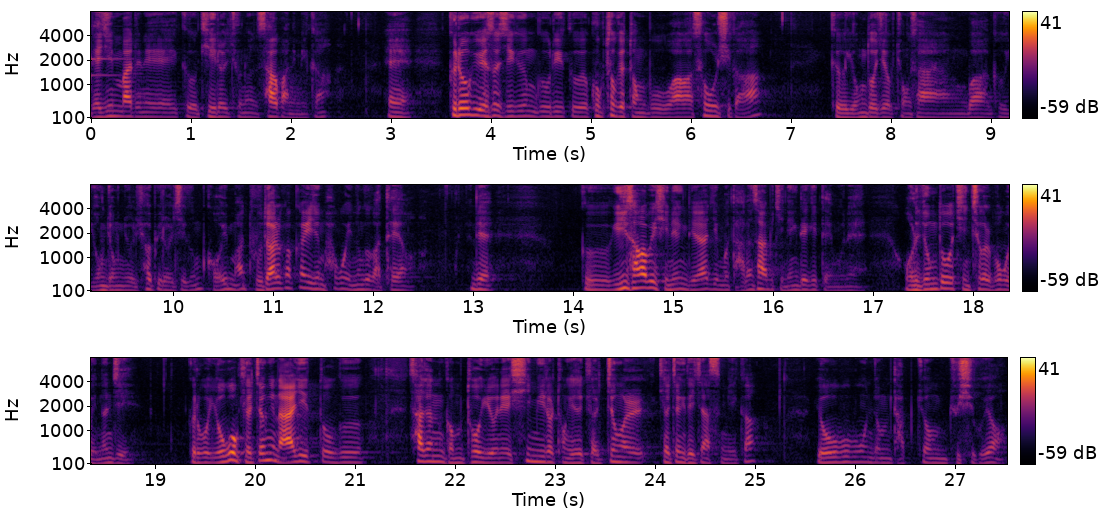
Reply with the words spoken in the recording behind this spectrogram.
내 집 마련의 그 기회를 주는 사업 아닙니까? 예. 그러기 위해서 지금 그 우리 그 국토교통부와 서울시가 그 용도 지역 종상과 그 용적률 협의를 지금 거의 한두달 가까이 지금 하고 있는 것 같아요. 근데 그 이 사업이 진행돼야지 뭐 다른 사업이 진행되기 때문에 어느 정도 진척을 보고 있는지 그리고 요거 결정이 나야지 또 그 사전 검토위원회 심의를 통해서 결정을 결정이 되지 않습니까? 요 부분 좀 답 좀 주시고요.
